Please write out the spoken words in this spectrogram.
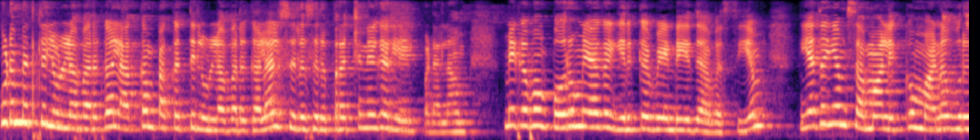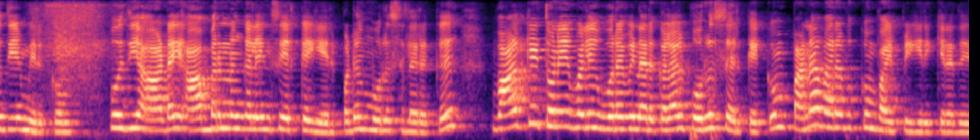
குடும்பத்தில் உள்ளவர்கள் அக்கம் பக்கத்தில் உள்ளவர்களால் சிறு சிறு பிரச்சனைகள் ஏற்படலாம். மிகவும் பொறுமையாக இருக்க வேண்டியது அவசியம். எதையும் சமாளிக்கும் மன உறுதியும் இருக்கும். புதிய ஆடை ஆபரணங்களின் சேர்க்கை ஏற்படும் ஒரு சிலருக்கு. வாழ்க்கை துணை வழி உறவினர்களால் பொருள் சேர்க்கைக்கும் பண வரவுக்கும் வாய்ப்பு இருக்கிறது.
